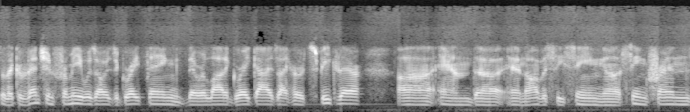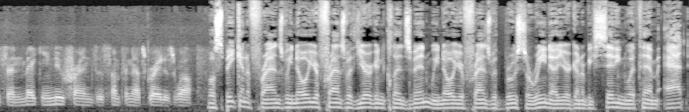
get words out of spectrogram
so the convention for me was always a great thing. There were a lot of great guys I heard speak there uh, and uh, and obviously seeing uh, seeing friends and making new friends is something that's great as well. Well, speaking of friends, we know you're friends with Jurgen Klinsmann. We know you're friends with Bruce Arena. You're going to be sitting with him at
